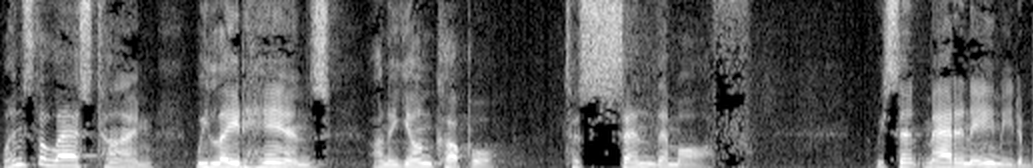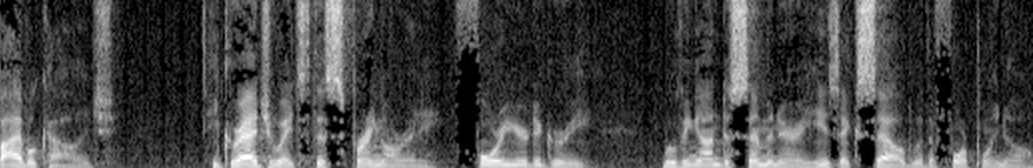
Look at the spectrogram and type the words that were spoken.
When's the last time we laid hands on a young couple to send them off? We sent Matt and Amy to Bible college. He graduates this spring already, four year degree. Moving on to seminary, he's excelled with a 4.0.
